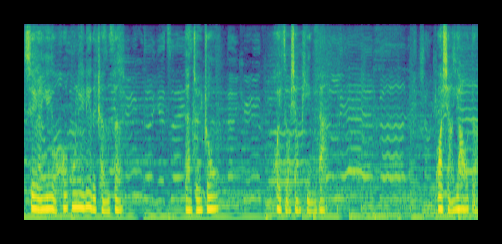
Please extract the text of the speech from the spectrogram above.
虽然也有轰轰烈烈的成分，但最终会走向平淡。我想要的，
